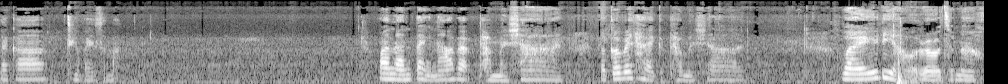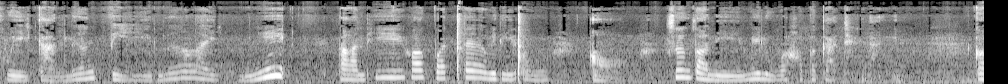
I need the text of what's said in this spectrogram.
แล้วก็ถือใบสมัคร วันนั้นแต่งหน้าแบบธรรมชาติ แล้วก็ไปถ่ายกับธรรมชาติ ไว้เดี๋ยวเราจะมาคุยกันเรื่องธีมเรื่องอะไรอย่างนี้ ตอนที่พวกโปสเตอร์วิดีโอออก ซึ่งตอนนี้ไม่รู้ว่าเขาประกาศถึงไหน ก็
